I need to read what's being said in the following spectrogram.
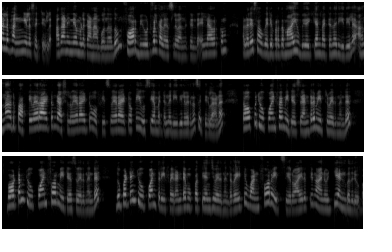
നല്ല ഭംഗിയുള്ള സെറ്റുകൾ അതാണ് ഇനി നമ്മൾ കാണാൻ പോകുന്നതും. ഫോർ ബ്യൂട്ടിഫുൾ കളേഴ്സിൽ വന്നിട്ടുണ്ട്. എല്ലാവർക്കും വളരെ സൗകര്യപ്രദമായി ഉപയോഗിക്കാൻ പറ്റുന്ന രീതിയിൽ എന്നാൽ ഒരു പാർട്ടി വെയർ ആയിട്ടും കാഷ്വൽ വെയർ ആയിട്ടും ഓഫീസ് വെയർ ആയിട്ടും ഒക്കെ യൂസ് ചെയ്യാൻ പറ്റുന്ന രീതിയിൽ വരുന്ന സെറ്റുകളാണ്. Top two point five metres രണ്ടര മീറ്റർ വരുന്നുണ്ട്. Bottom two point four metres വരുന്നുണ്ട്. ദുപ്പട്ടയും ടു പോയിന്റ് ത്രീ ഫൈവ് രണ്ട് മുപ്പത്തി അഞ്ച് വരുന്നുണ്ട്. Rate one four eight zero ആയിരത്തി നാനൂറ്റി എൺപത് രൂപ.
